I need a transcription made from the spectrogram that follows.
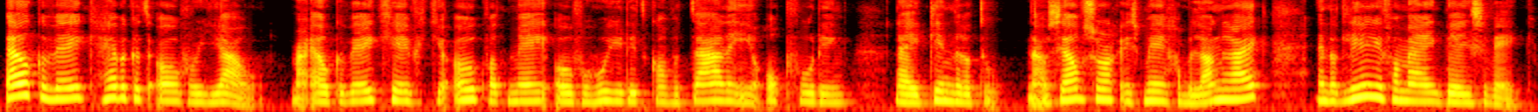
Elke week heb ik het over jou. Maar elke week geef ik je ook wat mee over hoe je dit kan vertalen in je opvoeding naar je kinderen toe. Nou, zelfzorg is mega belangrijk en dat leer je van mij deze week.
